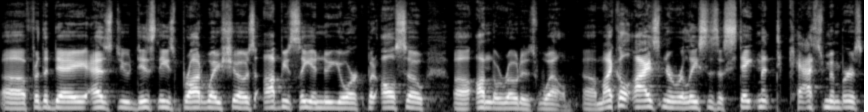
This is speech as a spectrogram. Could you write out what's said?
uh, for the day, as do Disney's Broadway shows, obviously in New York, but also uh, on the road as well. Uh, Michael Eisner releases a statement to cast members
